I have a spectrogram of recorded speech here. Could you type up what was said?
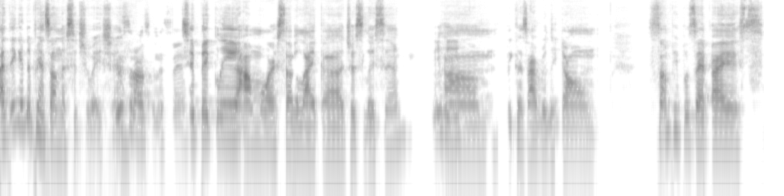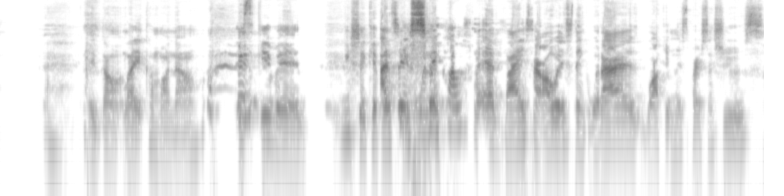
I think it depends on the situation. That's what I was gonna say. Typically, I'm more so like uh just listen. Mhm. Um, because I really don't some people's advice it don't like come on now. it's given. You should keep I to think when it comes to advice, I always think would I walk in this person's shoes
